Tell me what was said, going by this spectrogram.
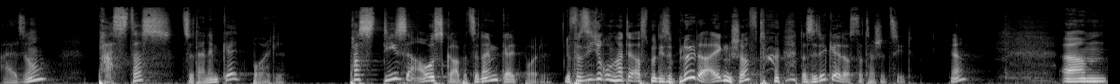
Also, passt das zu deinem Geldbeutel? Passt diese Ausgabe zu deinem Geldbeutel. Eine Versicherung hat ja erstmal diese blöde Eigenschaft, dass sie dir Geld aus der Tasche zieht. Ja? Ähm,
